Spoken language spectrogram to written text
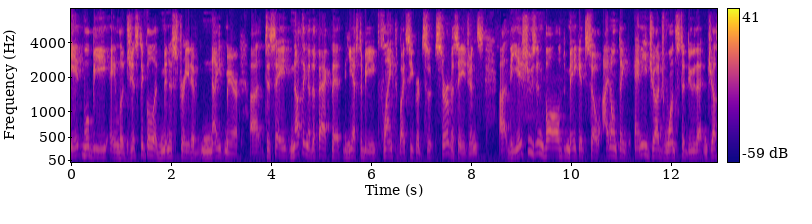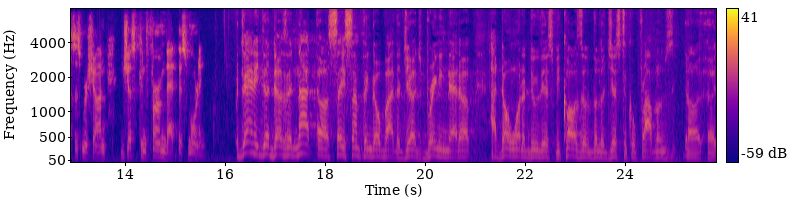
it will be a logistical administrative nightmare. Uh, to say nothing of the fact that he has to be flanked by Secret Service agents, uh, the issues involved make it so I don't think any judge wants to do that. And Justice Merchan just confirmed that this morning. Danny, does it not uh, say something though by the judge bringing that up? I don't want to do this because of the logistical problems, uh, uh,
